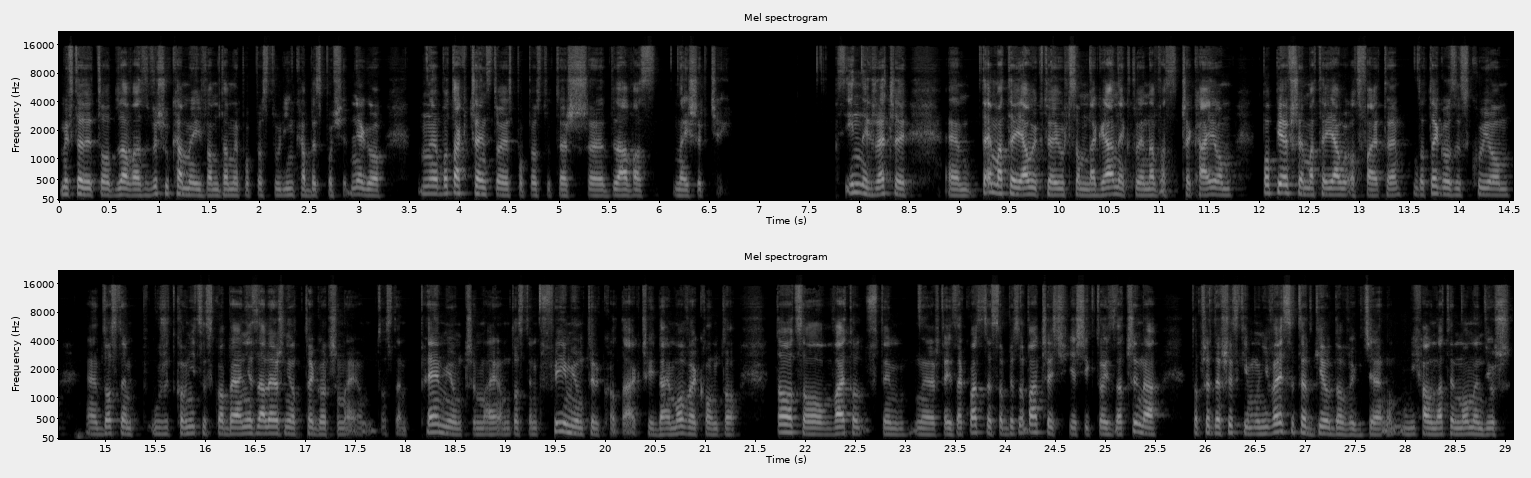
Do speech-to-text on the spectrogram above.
my wtedy to dla Was wyszukamy i Wam damy po prostu linka bezpośredniego, no bo tak często jest po prostu też e, dla Was najszybciej. Z innych rzeczy, te materiały, które już są nagrane, które na Was czekają, po pierwsze materiały otwarte, do tego zyskują e, dostęp użytkownicy Squabera niezależnie od tego, czy mają dostęp premium, czy mają dostęp freemium tylko, tak, czyli darmowe konto. To, co warto w, tym, e, w tej zakładce sobie zobaczyć, jeśli ktoś zaczyna, to przede wszystkim Uniwersytet Giełdowy, gdzie no, Michał na ten moment już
